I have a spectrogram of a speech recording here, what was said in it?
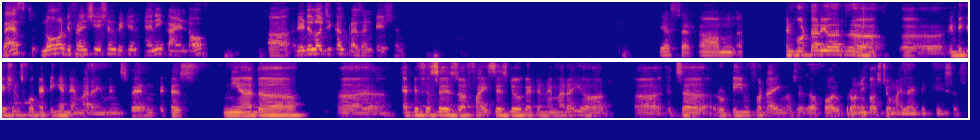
rest, no differentiation between any kind of uh, radiological presentation. Yes, sir. Um, and what are your uh, uh, indications for getting an MRI? Means when it is near the uh, epiphysis or physis, do you get an MRI or uh, it's a routine for diagnosis of all chronic osteomyelitic cases?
